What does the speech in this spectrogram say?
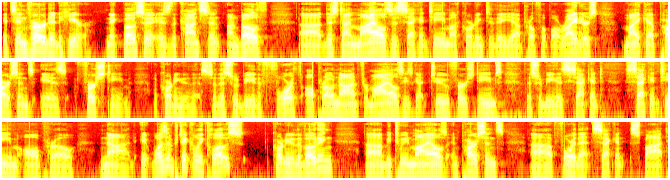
It's inverted here. Nick Bosa is the constant on both. Uh, this time, Myles is second team, according to the uh, Pro Football Writers. Micah Parsons is first team, according to this. So this would be the fourth All Pro nod for Myles. He's got two first teams. This would be his second second team All Pro nod. It wasn't particularly close, according to the voting, uh, between Myles and Parsons uh, for that second spot.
